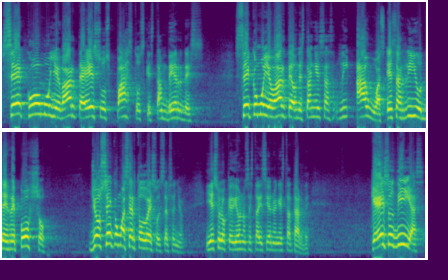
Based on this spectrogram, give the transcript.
Sé cómo llevarte a esos pastos que están verdes. Sé cómo llevarte a donde están esas aguas, esos ríos de reposo. Yo sé cómo hacer todo eso, dice el Señor. Y eso es lo que Dios nos está diciendo en esta tarde. Que esos días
